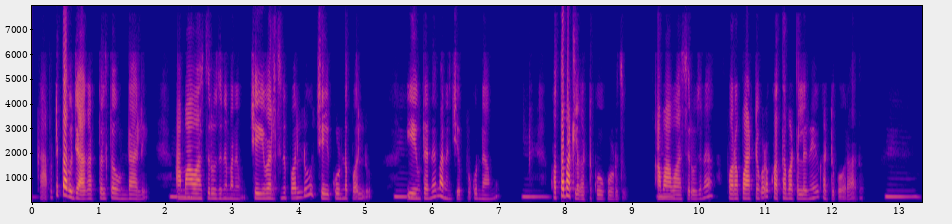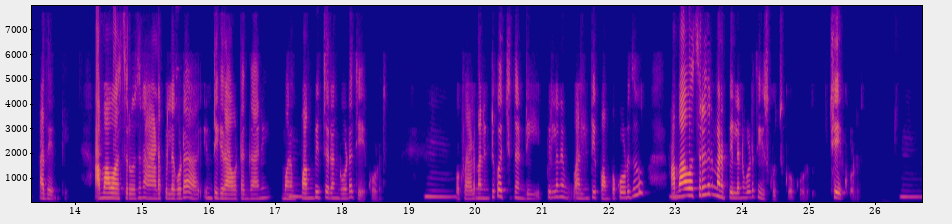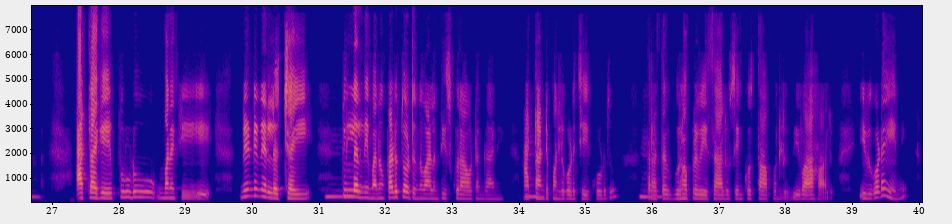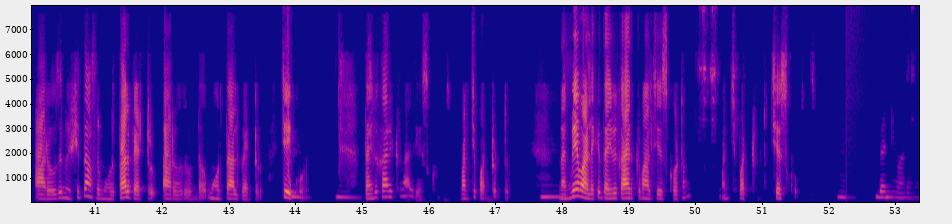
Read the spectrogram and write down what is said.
కాబట్టి తగు జాగ్రత్తలతో ఉండాలి. అమావాస్య రోజున మనం చేయవలసిన పనులు చేయకుండా పనులు ఏమిటనేది మనం చెప్పుకున్నాము. కొత్త బట్టలు కట్టుకోకూడదు. అమావాస్య రోజున పొరపాటున కూడా కొత్త బట్టలు అనేవి కట్టుకోరాదు. అదేంటి? అమావాస్య రోజున ఆడపిల్ల కూడా ఇంటికి రావటం కానీ మనం. పంపించడం కూడా చేయకూడదు. ఒకవేళ మన ఇంటికి వచ్చిందండి పిల్లని వాళ్ళ ఇంటికి పంపకూడదు. అమావాస్య రోజున మన పిల్లని కూడా తీసుకొచ్చుకోకూడదు. చేయకూడదు. అట్లాగే పురుడు మనకి నిండి నెలలు వచ్చాయి పిల్లల్ని మనం కడుతోటున్న వాళ్ళని తీసుకురావటం కానీ. అట్లాంటి పనులు కూడా చేయకూడదు. తర్వాత గృహప్రవేశాలు శంకుస్థాపనలు వివాహాలు ఇవి కూడా ఏమి ఆ రోజు నిశ్చితం అసలు ముహూర్తాలు పెట్టరు. ఆ రోజు ఉండవు ముహూర్తాలు పెట్టరు. చేయకూడదు. దైవ కార్యక్రమాలు చేసుకోవచ్చు. మంచి పట్టు ఉమ్, నమ్మే వాళ్ళకి దైవ కార్యక్రమాలు చేసుకోవటం మంచి పట్టు చేసుకోవచ్చు. ధన్యవాదాలు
